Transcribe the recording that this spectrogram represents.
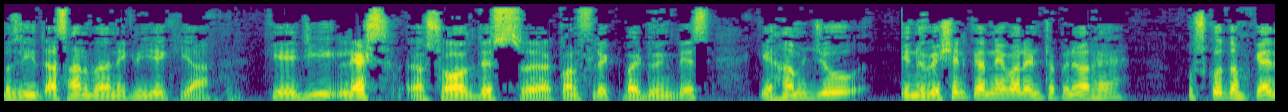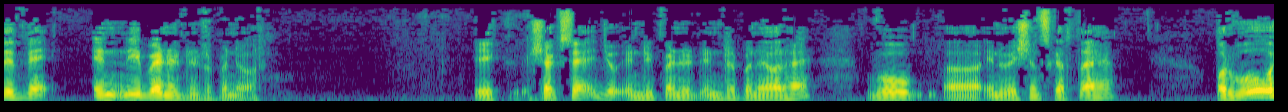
مزید آسان بنانے کے لیے یہ کیا کہ جی let's solve this conflict by doing this کہ ہم جو انوویشن کرنے والا انٹرپرینور ہے اس کو تو ہم کہہ دیتے ہیں انڈیپینڈنٹ انٹرپرینور ایک شخص ہے جو انڈیپینڈنٹ انٹرپرینور ہے وہ انویشنس کرتا ہے اور وہ وہ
